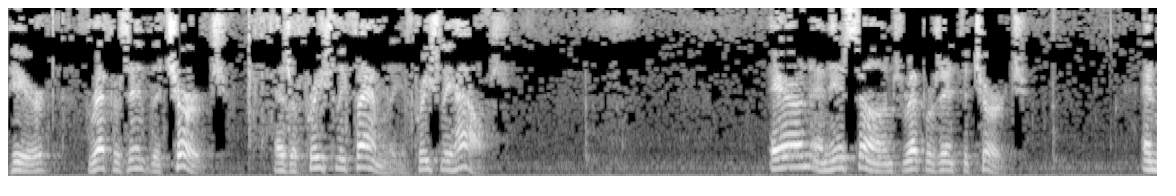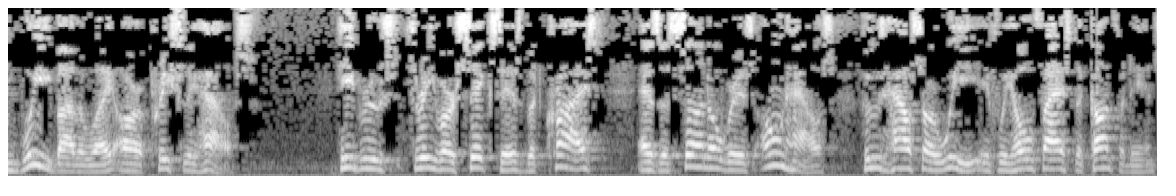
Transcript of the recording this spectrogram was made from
here represent the church as a priestly family, a priestly house. Aaron and his sons represent the church. And we, by the way, are a priestly house. Hebrews 3 verse 6 says, But Christ, as a son over his own house, Whose house are we if we hold fast the confidence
